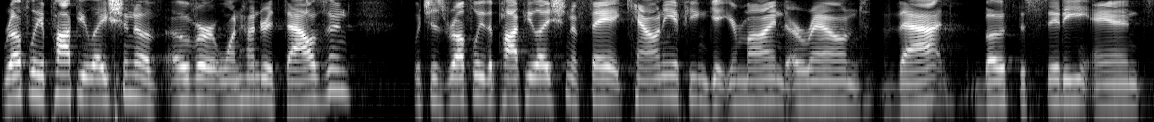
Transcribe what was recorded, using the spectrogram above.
Roughly a population of over 100,000 which is roughly the population of Fayette County, if you can get your mind around that, both the city and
